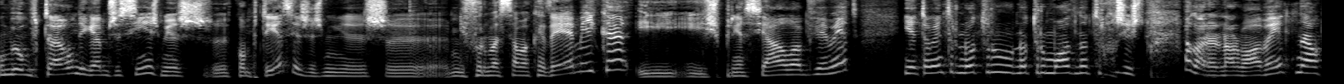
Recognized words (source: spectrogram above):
o meu botão, digamos assim, as minhas eh, competências, as minhas, eh, a minha formação académica e, e experiencial, obviamente, e então entro noutro, noutro modo, noutro registro. Agora, normalmente não.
